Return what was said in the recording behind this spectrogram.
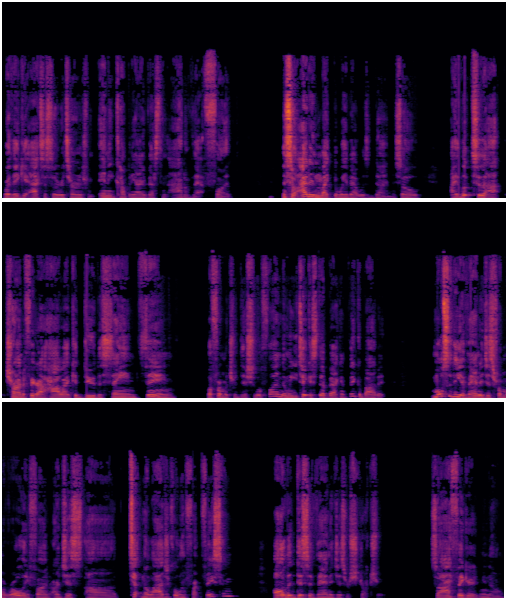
where they get access to the returns from any company I invest in out of that fund. And so I didn't like the way that was done. So I looked to the, trying to figure out how I could do the same thing, but from a traditional fund. And when you take a step back and think about it, most of the advantages from a rolling fund are just uh, technological and front facing. All the disadvantages are structural. So I figured, you know,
